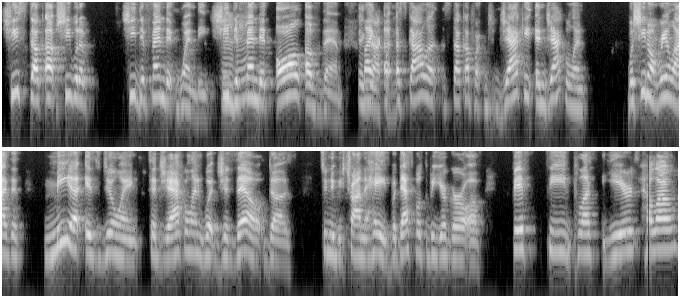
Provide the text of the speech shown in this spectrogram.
She stuck up. She would have she defended Wendy. She mm-hmm. defended all of them. Exactly. Like a, Askale stuck up for Jackie and Jacqueline. What she don't realize is Mia is doing to Jacqueline what Gizelle does to newbies trying to haze, but that's supposed to be your girl of 15 plus years. Hello.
